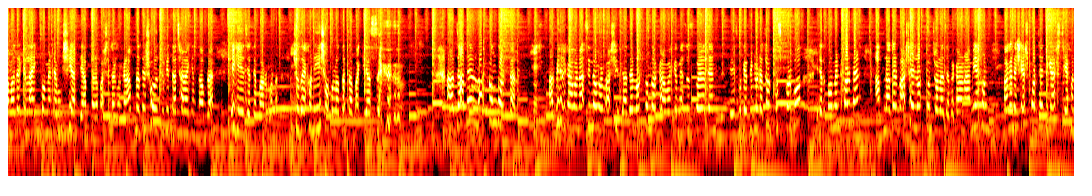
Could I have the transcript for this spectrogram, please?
আমাদেরকে লাইক কমেন্ট এবং শেয়ার দিয়ে আপনারা পাশে থাকবেন। কারণ আপনাদের সহযোগিতা ছাড়া কিন্তু আমরা এগিয়ে যেতে পারব না। শুধু এখন এই সফলতাটা বাকি আছে। আর যাদের লটকন দরকার। আর বিশেষ করে আমার নাসিনগর বাসী যাদের লটকন দরকার আমাকে মেসেজ করে দেন ফেসবুকে ভিডিওটা যখন পোস্ট করব এটাতে কমেন্ট করবেন আপনাদের বাসায় লটকন চলে যাবে। কারণ আমি এখন বাগানের শেষ পর্যায়ে দিকে আসছি। এখন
